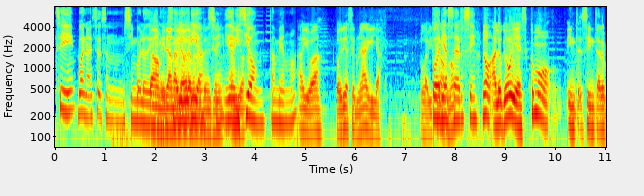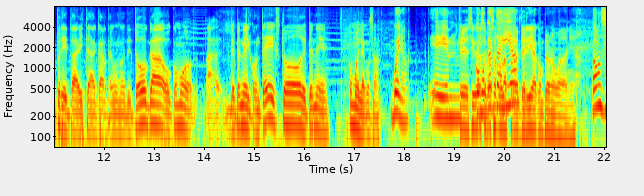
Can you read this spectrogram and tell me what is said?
Sí, bueno, ese es un símbolo de, Estaba de sabiduría sí, y de Ahí va. visión también, ¿no? Ahí va. Podría ser un águila. Por la visión, Podría ¿no? ser, sí. No, a lo que voy es, ¿cómo inter- se interpreta esta carta cuando te toca? ¿O cómo? ah, depende del contexto, depende... ¿Cómo es la cosa? Bueno, em, Quiere decir que vas como a pasar carta por la guía, ferretería a comprar una guadaña. vamos,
